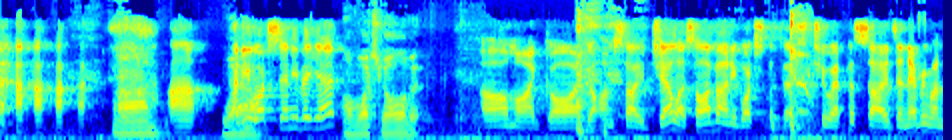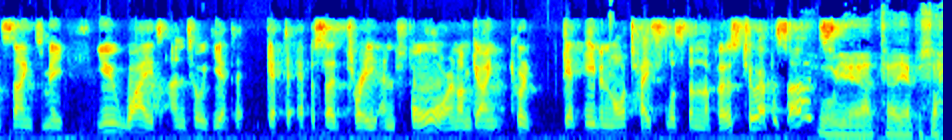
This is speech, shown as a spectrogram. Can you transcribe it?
um, Uh, Have you watched any of it yet? I've watched all of it. Oh my god, I'm so jealous. I've only watched the first two episodes, and everyone's saying to me, "You wait until you get to, get to episode three and four. And I'm going, could it get even more tasteless than the first two episodes? Well, yeah, I tell you, episode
